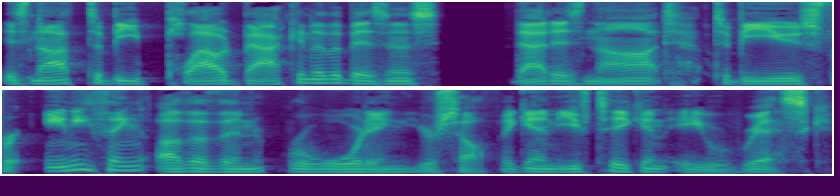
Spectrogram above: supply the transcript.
is not to be plowed back into the business. That is not to be used for anything other than rewarding yourself. Again, you've taken a risk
